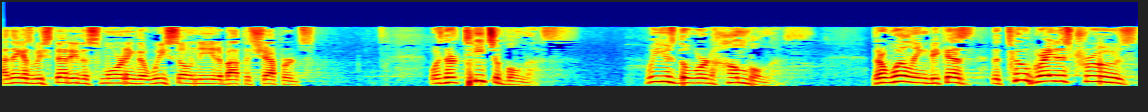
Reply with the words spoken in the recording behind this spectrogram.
I think as we study this morning, that we so need about the shepherds, was their teachableness. We use the word humbleness. They're willing because the two greatest truths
